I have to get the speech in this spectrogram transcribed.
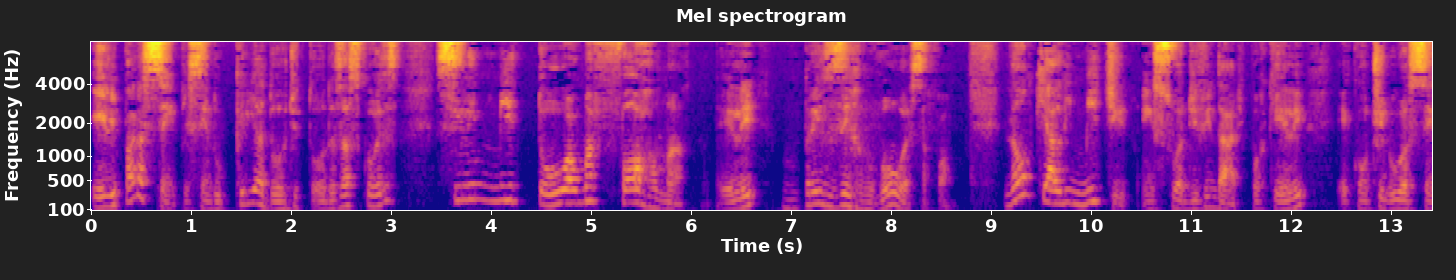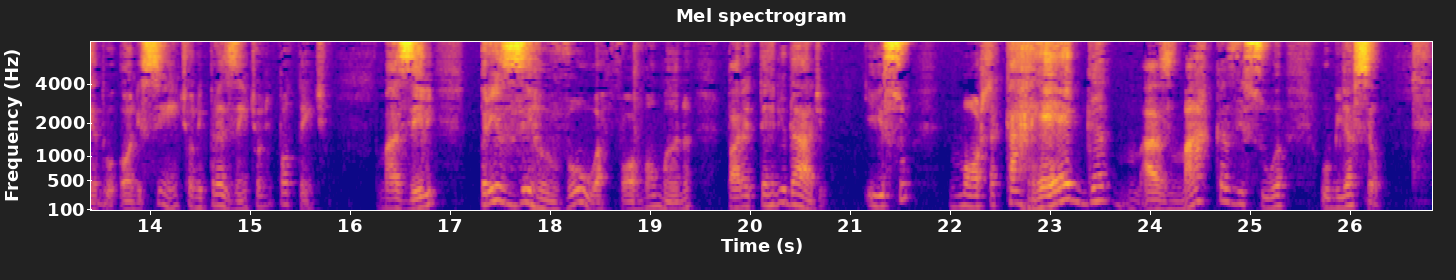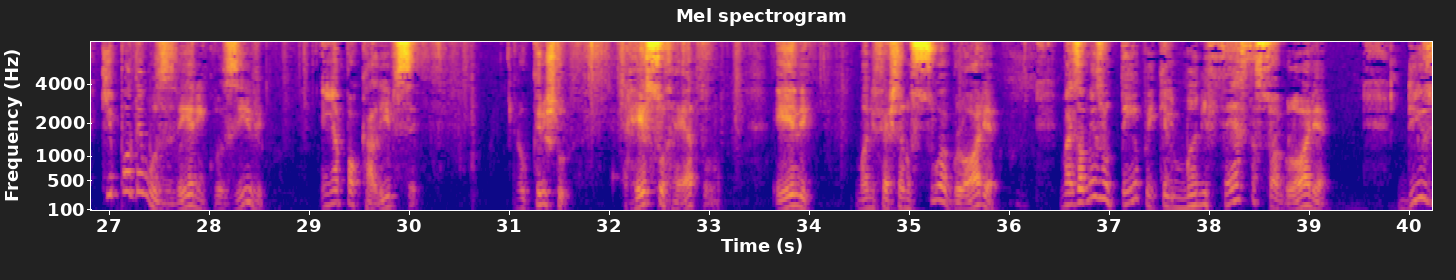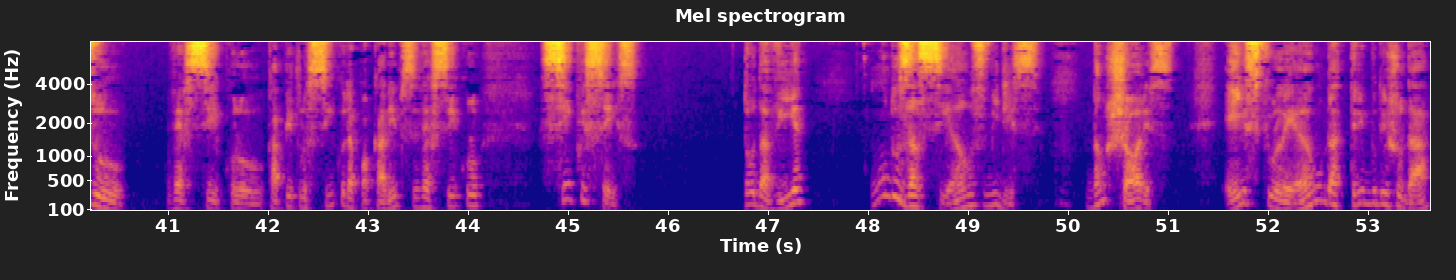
ele, para sempre, sendo o Criador de todas as coisas, se limitou a uma forma. Ele preservou essa forma. Não que a limite em sua divindade, porque ele e continua sendo onisciente, onipresente, onipotente. Mas ele preservou a forma humana para a eternidade. Isso mostra, carrega as marcas de sua humilhação. Que podemos ver, inclusive, em Apocalipse, o Cristo ressurreto, ele manifestando sua glória, mas ao mesmo tempo em que ele manifesta sua glória, diz o versículo, capítulo 5 de Apocalipse, versículo 5 e 6. Todavia, um dos anciãos me disse: Não chores, eis que o leão da tribo de Judá,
